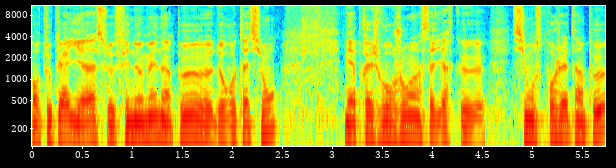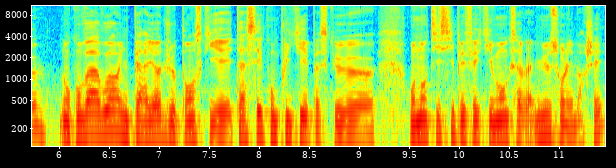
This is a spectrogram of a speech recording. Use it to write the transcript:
en tout cas, il y a ce phénomène un peu de rotation. Mais après, je vous rejoins, c'est-à-dire que si on se projette un peu, donc on va avoir une période, je pense, qui est assez compliquée parce que euh, on anticipe effectivement que ça va mieux sur les marchés.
